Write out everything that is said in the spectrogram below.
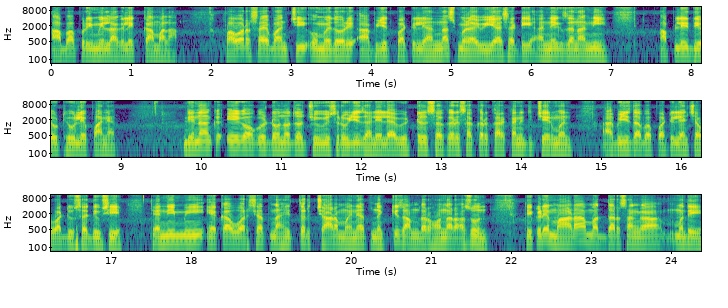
आबाप्रेमी लागले कामाला. पवारसाहेबांची उमेदवारी अभिजित पाटील यांनाच मिळावी यासाठी अनेक जणांनी आपले देव ठेवले पाण्यात. दिनांक एक ऑगस्ट दोन हजार चोवीस रोजी झालेल्या विठ्ठल सहकार साखर कारखान्याचे चेअरमन अभिजिताबा पाटील यांच्या वाढदिवसादिवशी त्यांनी मी एका वर्षात नाही तर चार महिन्यात नक्कीच आमदार होणार असून तिकडे म्हाडा मतदारसंघामध्ये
